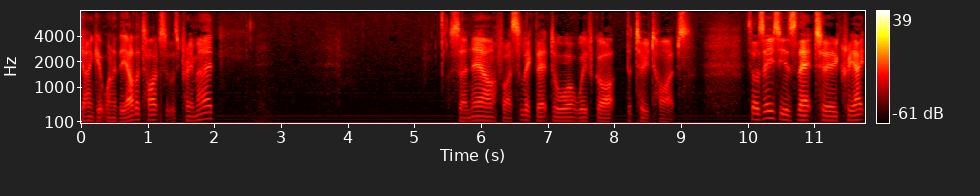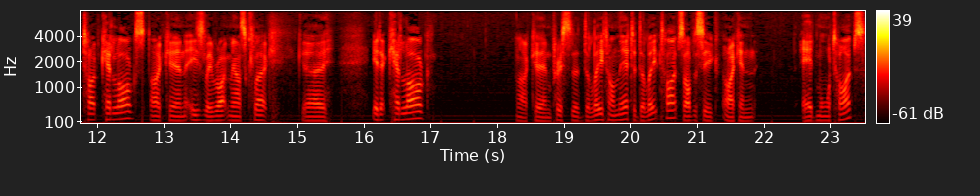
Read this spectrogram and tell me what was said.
Go and get one of the other types that was pre-made. So now if I select that door we've got the two types. So as easy as that to create type catalogs I can easily right mouse click go edit catalog. I can press the delete on there to delete types. Obviously I can add more types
